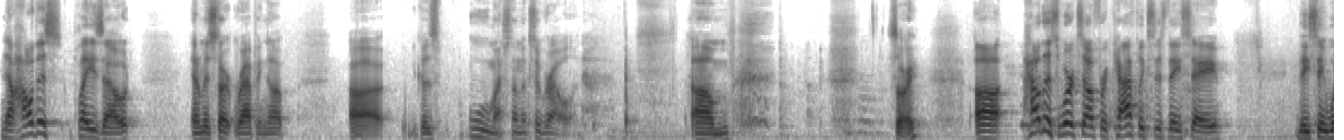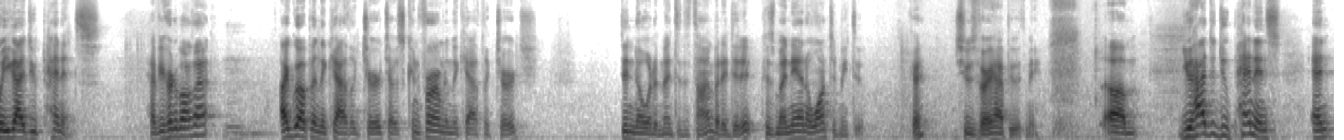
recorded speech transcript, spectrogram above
Now, how this plays out, and I'm going to start wrapping up uh, because, ooh, my stomach's a growling. Um, sorry. Uh, how this works out for Catholics is they say, they say, well, you got to do penance. Have you heard about that? Mm-hmm. I grew up in the Catholic Church. I was confirmed in the Catholic Church. Didn't know what it meant at the time, but I did it because my nana wanted me to. Okay, she was very happy with me. Um, you had to do penance, and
